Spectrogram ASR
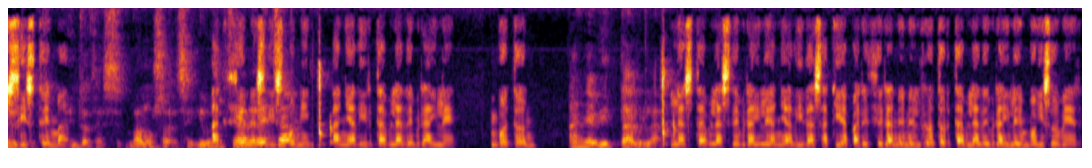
sistema. Entonces, vamos a seguir hacia la derecha. Añadir tabla de braille. Botón. Añadir tabla. Las tablas de braille añadidas aquí aparecerán en el rotor tabla de braille en VoiceOver.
